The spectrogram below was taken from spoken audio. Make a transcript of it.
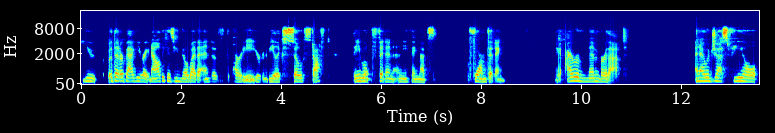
you, that are baggy right now because you know by the end of the party, you're going to be like so stuffed that you won't fit in anything that's form fitting. Like I remember that. And I would just feel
